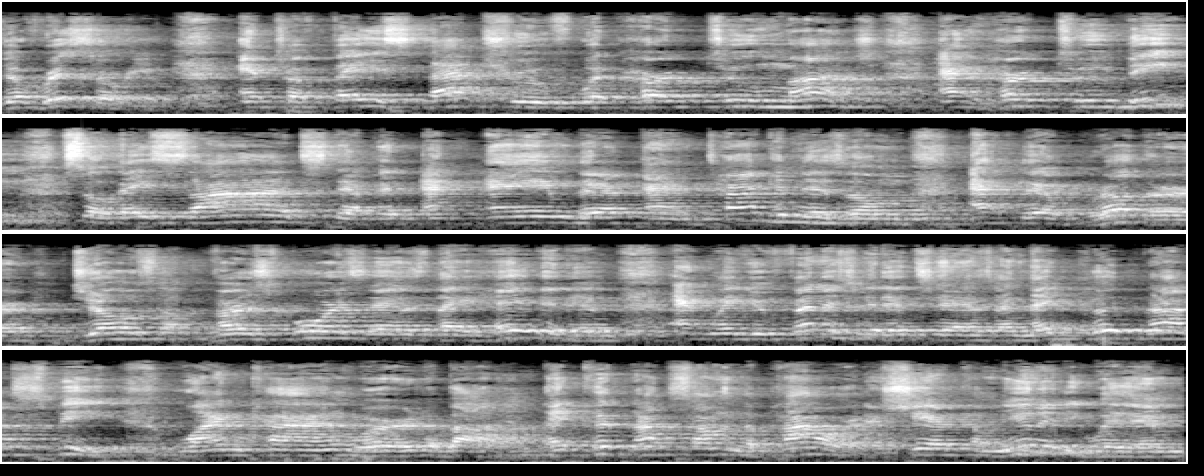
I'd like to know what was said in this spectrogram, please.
derisory. And to face that truth would hurt too much and hurt too deep. So they sidestep it and aim their antagonism at their brother Joseph. Verse 4 says they hated him. And when you finish it, it says, and they could not speak one kind word about him. They could not summon the power to share community with him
